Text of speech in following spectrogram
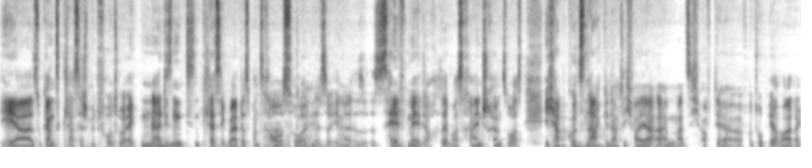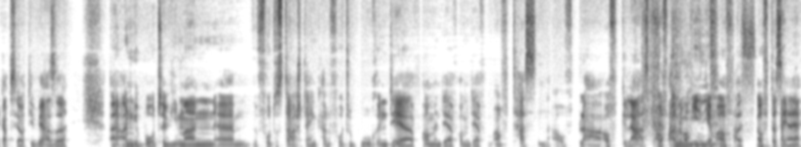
eher so ganz klassisch mit Fotoecken, ne? Diesen, diesen Classic-Vibe, dass man es Ah, rausholt, okay. ne? So in so Selfmade auch selber was reinschreiben, sowas. Ich habe kurz nachgedacht, ich war ja, ähm, als ich auf der äh, Fotopia war, da gab es ja auch diverse äh, Angebote, wie man ähm, Fotos darstellen kann. Fotobuch in der Form, in der Form, in der Form, auf Tassen, auf Bla, auf Glas, auf Aluminium, auf was, auf das, ja, ja.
